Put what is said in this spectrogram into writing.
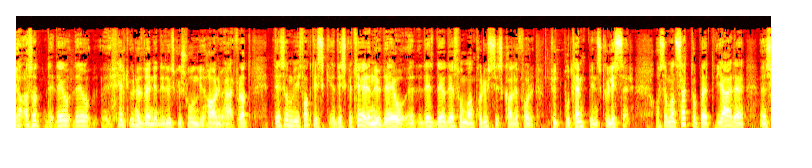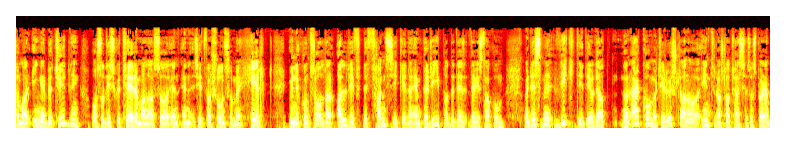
Ja, altså, det, det, er jo, det, er jo, helt unødvendig, den diskusjonen vi har nå her. For at Det som vi faktisk diskuterer nå, det er, jo, det, er jo det som man på russisk kaller for Potempins kulisser. Altså Man setter opp et gjerde eh, som har ingen betydning, og så diskuterer man altså en, en situasjon som er helt under kontroll. Det, aldri, det fantes ikke en empiri på det, det, vi snakker om. Men det som er viktig, det er jo det at når jeg kommer til Russland og internasjonal presse, så spør de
